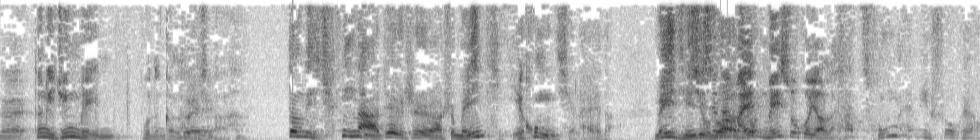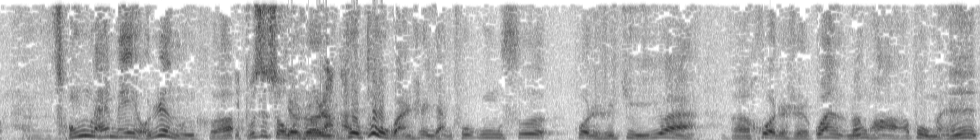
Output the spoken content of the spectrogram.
对。邓丽君没不能够来对。是吧？邓丽君呐、这个是啊是媒体哄起来的，媒体就说没说没说过要他来，从来没说过要来，从来没有任何，也不是说我就是说不不不管是演出公司或者是剧院，呃，或者是官文化部门，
